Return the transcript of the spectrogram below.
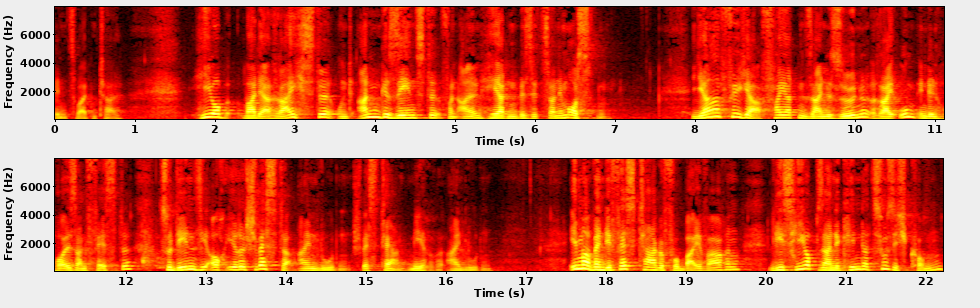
den zweiten Teil. Hiob war der reichste und angesehenste von allen Herdenbesitzern im Osten. Jahr für Jahr feierten seine Söhne reihum in den Häusern Feste, zu denen sie auch ihre Schwester einluden, Schwestern, mehrere einluden. Immer wenn die Festtage vorbei waren, ließ Hiob seine Kinder zu sich kommen,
